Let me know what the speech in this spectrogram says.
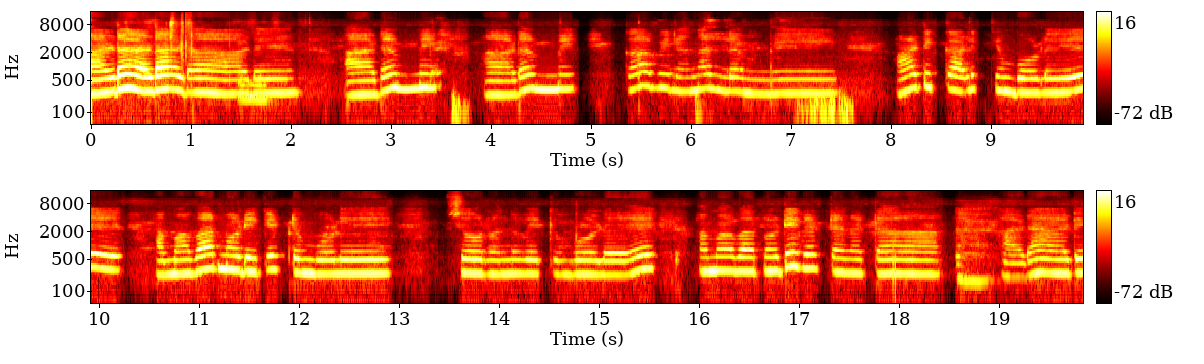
ആടാടാടാട് ആടമ്മേ ആടമ്മേ കാവില നല്ലമ്മേ. ആടിക്കളിക്കുമ്പോൾ അമ്മവാർ മുടി കിട്ടുമ്പോൾ ചോറൊന്ന് വെക്കുമ്പോൾ അമ്മവാർ മുടി കെട്ടണട്ടാ. ആടാട്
